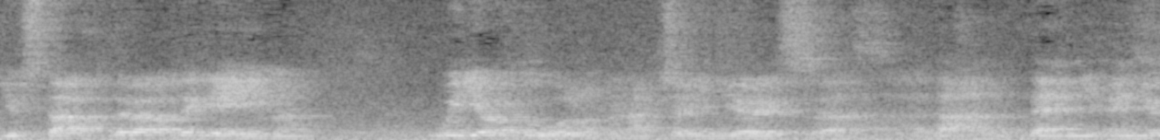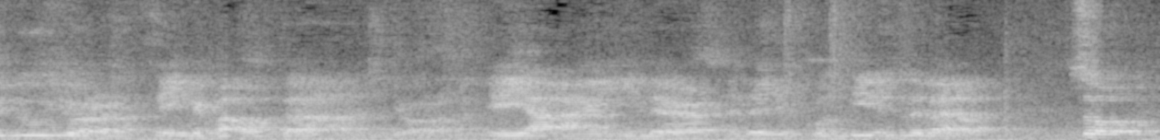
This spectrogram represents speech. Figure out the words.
you start to develop the game with your tool, and actually here is uh, done, then you, and you do your thing about uh, your AI in there, and then you continue to develop. So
